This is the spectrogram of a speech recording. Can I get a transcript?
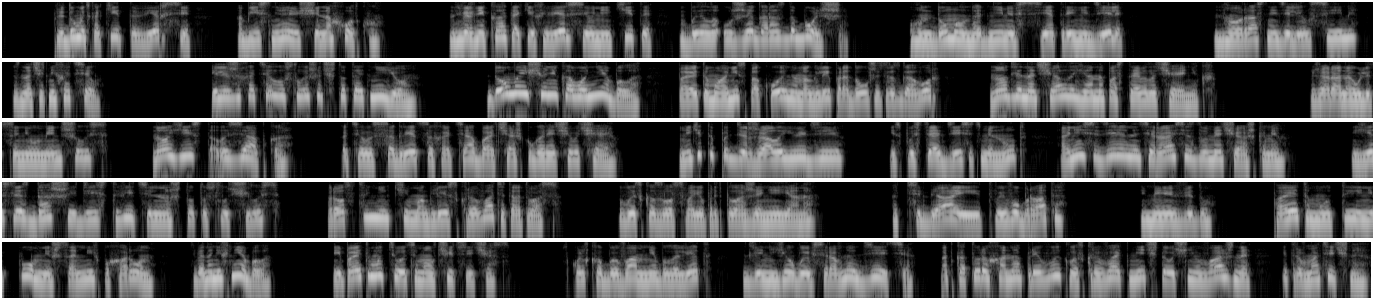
придумать какие-то версии, объясняющие находку. Наверняка таких версий у Никиты было уже гораздо больше. Он думал над ними все три недели, но раз не делился ими, значит, не хотел. Или же хотел услышать что-то от нее. Дома еще никого не было, поэтому они спокойно могли продолжить разговор, но для начала Яна поставила чайник. Жара на улице не уменьшилась, но ей стало зябко. Хотелось согреться хотя бы от чашку горячего чая. Никита поддержал ее идею, и спустя десять минут они сидели на террасе с двумя чашками. Если с Дашей действительно что-то случилось, родственники могли скрывать это от вас высказала свое предположение Яна. От тебя и твоего брата, имею в виду. Поэтому ты не помнишь самих похорон, тебя на них не было. И поэтому тетя молчит сейчас. Сколько бы вам ни было лет, для нее вы все равно дети, от которых она привыкла скрывать нечто очень важное и травматичное.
